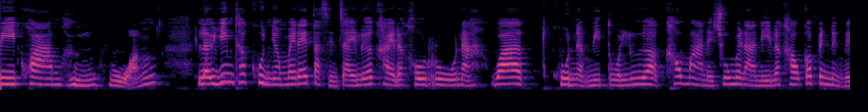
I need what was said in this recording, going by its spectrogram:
มีความหึงหวง แล้วยิ่งถ้าคุณยังไม่ได้ตัดสินใจเลือกใครแล้วเขารู้นะ ว่าคุณน่ะมีตัวเลือกเข้ามาในช่วงเวลานี้ แล้วเขาก็เป็นหนึ่งใน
